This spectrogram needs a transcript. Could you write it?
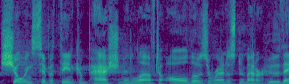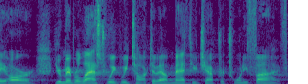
showing sympathy and compassion and love to all those around us, no matter who they are. You remember last week we talked about Matthew chapter 25.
